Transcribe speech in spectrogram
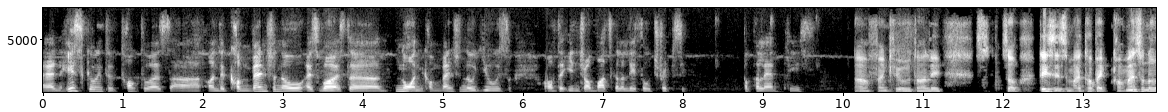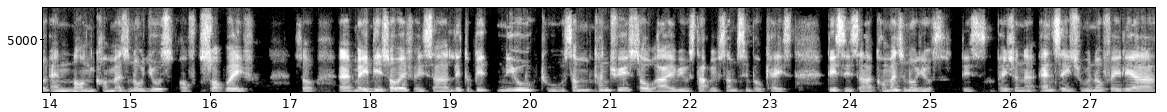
And he's going to talk to us uh, on the conventional as well as the non-conventional use of the intravascular lithotripsy. Dr. Lam, please. Oh, thank you, Dolly. So this is my topic, conventional and non-conventional use of shockwave. So uh, maybe shockwave is a little bit new to some countries, so I will start with some simple case. This is a conventional use. This patient, uh, end-stage renal failure,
